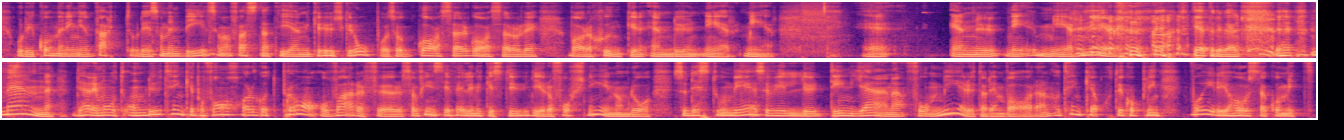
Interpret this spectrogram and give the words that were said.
och du kommer ingen vart. Och det är som en bil som har fastnat i en grusgrop och så gasar och gasar och det bara sjunker ännu ner mer. Eh, Ännu ne mer ner, heter det väl. Men däremot, om du tänker på vad har gått bra och varför, så finns det väldigt mycket studier och forskning inom då. Så desto mer så vill du, din hjärna få mer av den varan och tänka återkoppling. Vad är det jag har åstadkommit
